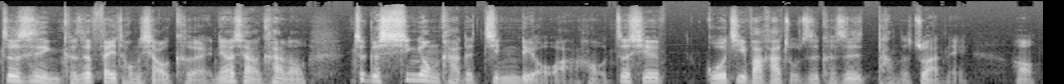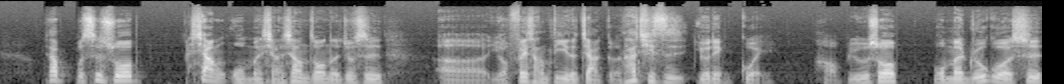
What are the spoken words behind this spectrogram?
这个事情可是非同小可诶。你要想想看哦，这个信用卡的金流啊，好，这些国际发卡组织可是躺着赚呢。好，它不是说像我们想象中的，就是呃有非常低的价格，它其实有点贵。好，比如说。我们如果是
